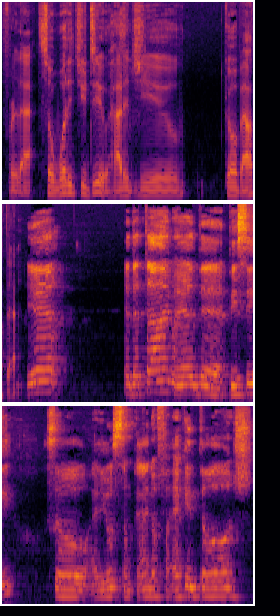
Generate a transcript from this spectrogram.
for that. So, what did you do? How did you go about that? Yeah, at the time I had a PC, so I used some kind of Hackintosh.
